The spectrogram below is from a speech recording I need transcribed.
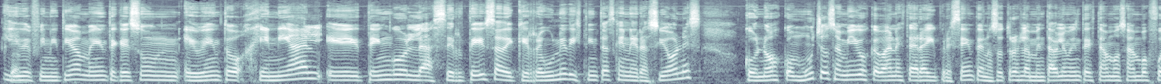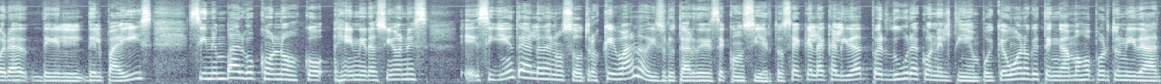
Y definitivamente que es un evento genial. Eh, tengo la certeza de que reúne distintas generaciones. Conozco muchos amigos que van a estar ahí presentes. Nosotros lamentablemente estamos ambos fuera del, del país. Sin embargo, conozco generaciones eh, siguientes a la de nosotros que van a disfrutar de ese concierto. O sea que la calidad perdura con el tiempo y qué bueno que tengamos oportunidad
